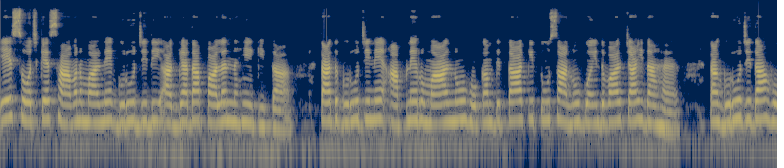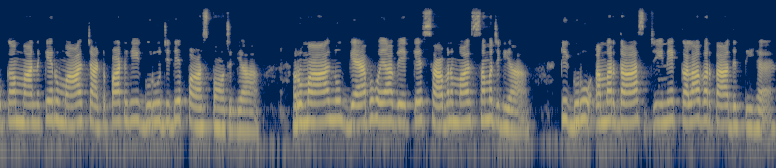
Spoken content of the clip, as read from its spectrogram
ਇਹ ਸੋਚ ਕੇ ਸਾਵਨ ਮਲ ਨੇ ਗੁਰੂ ਜੀ ਦੀ ਆਗਿਆ ਦਾ ਪਾਲਨ ਨਹੀਂ ਕੀਤਾ। ਤਦ ਗੁਰੂ ਜੀ ਨੇ ਆਪਣੇ ਰੁਮਾਲ ਨੂੰ ਹੁਕਮ ਦਿੱਤਾ ਕਿ ਤੂੰ ਸਾਨੂੰ ਗੋਇੰਦਵਾਲ ਚਾਹੀਦਾ ਹੈ। ਤਾਂ ਗੁਰੂ ਜੀ ਦਾ ਹੁਕਮ ਮੰਨ ਕੇ ਰੁਮਾਲ ਝਟਪਟ ਹੀ ਗੁਰੂ ਜੀ ਦੇ ਪਾਸ ਪਹੁੰਚ ਗਿਆ। ਰੁਮਾਲ ਨੂੰ ਗਾਇਬ ਹੋਇਆ ਵੇਖ ਕੇ ਸਾਵਨ ਮਲ ਸਮਝ ਗਿਆ ਕਿ ਗੁਰੂ ਅਮਰਦਾਸ ਜੀ ਨੇ ਕਲਾ ਵਰਤਾ ਦਿੱਤੀ ਹੈ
